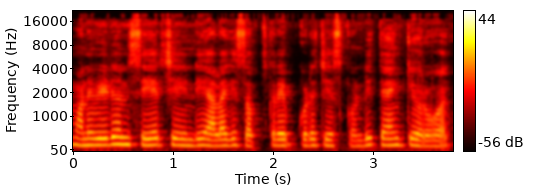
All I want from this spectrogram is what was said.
మన వీడియోని షేర్ చేయండి అలాగే సబ్స్క్రైబ్ కూడా చేసుకోండి. Thank you for watch.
